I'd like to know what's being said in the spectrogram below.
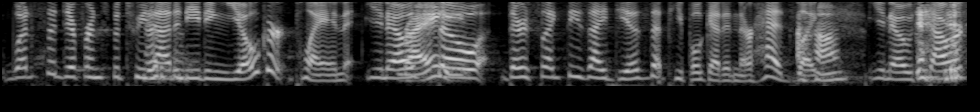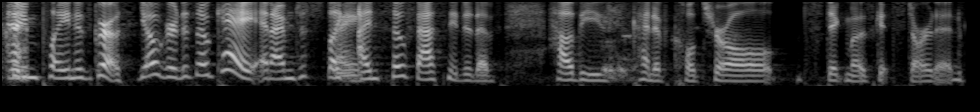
what's the difference between that and eating yogurt plain? You know, right. so there's like these ideas that people get in their heads, like, uh-huh. you know, sour cream plain is gross, yogurt is okay. And I'm just like, right. I'm so fascinated of how these kind of cultural stigmas get started.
